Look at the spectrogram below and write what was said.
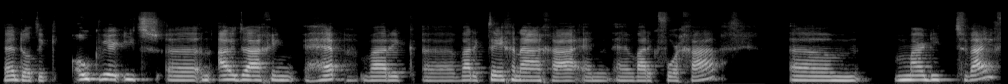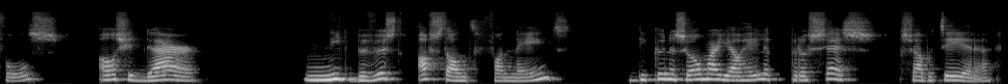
dat ik ook weer iets, uh, een uitdaging heb waar ik, waar ik tegenaan ga en, en waar ik voor ga. Um, maar die twijfels, als je daar niet bewust afstand van neemt, die kunnen zomaar jouw hele proces saboteren.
